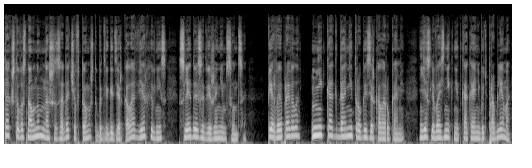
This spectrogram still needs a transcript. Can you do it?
Так что в основном наша задача в том, чтобы двигать зеркала вверх и вниз, следуя за движением солнца. Первое правило — никогда не трогай зеркала руками. Если возникнет какая-нибудь проблема,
